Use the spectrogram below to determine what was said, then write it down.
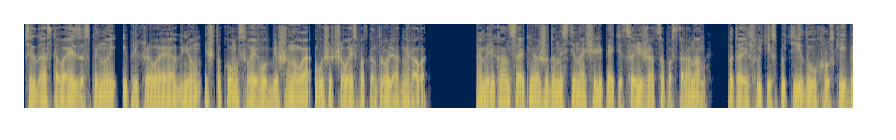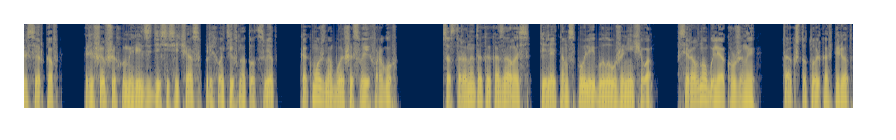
всегда оставаясь за спиной и прикрывая огнем и штуком своего бешеного, вышедшего из-под контроля адмирала. Американцы от неожиданности начали пятиться и сжаться по сторонам, пытаясь уйти с пути двух русских берсерков, решивших умереть здесь и сейчас, прихватив на тот свет как можно больше своих врагов. Со стороны так оказалось, терять нам с полей было уже нечего, все равно были окружены, так что только вперед.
